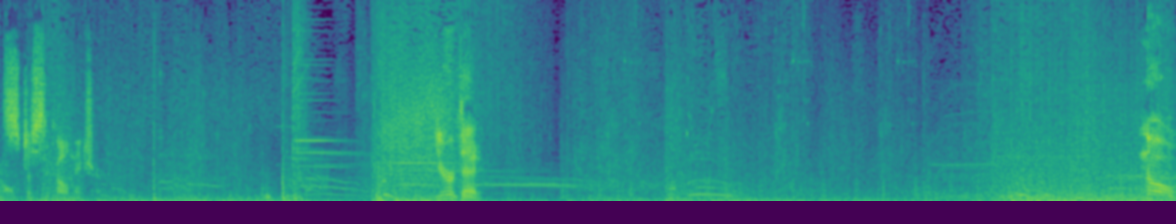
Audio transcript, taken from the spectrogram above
it's just the call nature. You're dead. No!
